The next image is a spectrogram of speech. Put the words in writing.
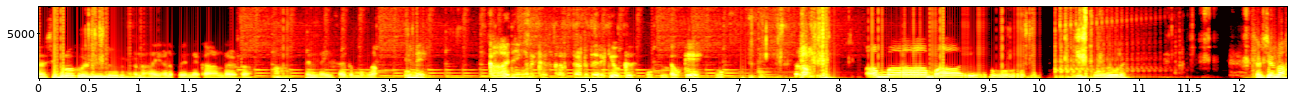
ശശി ബ്രോക്കർ വരുന്നത് എന്നാ അയാളിപ്പോ എന്നെ കാണണ്ട കേട്ടോ. ഞാൻ നൈസായിട്ട് മുങ്ങാം. പിന്നെ കാര്യങ്ങളൊക്കെ കറക്റ്റായിട്ട് തിരക്കി വെക്ക്. ഓക്കെ. പോയോടെ? ശശി എന്താ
